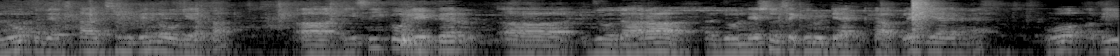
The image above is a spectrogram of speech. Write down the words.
लोक व्यवस्था छिन्न भिन्न हो गया था। इसी को लेकर जो धारा जो नेशनल सिक्योरिटी एक्ट का अप्लाई किया गया है वो अभी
